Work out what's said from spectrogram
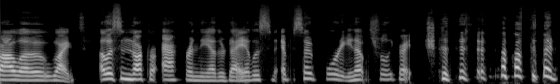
follow. Like I listened to Dr. Afrin the other day. I listened to episode 40 and that was really great. Oh, good.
